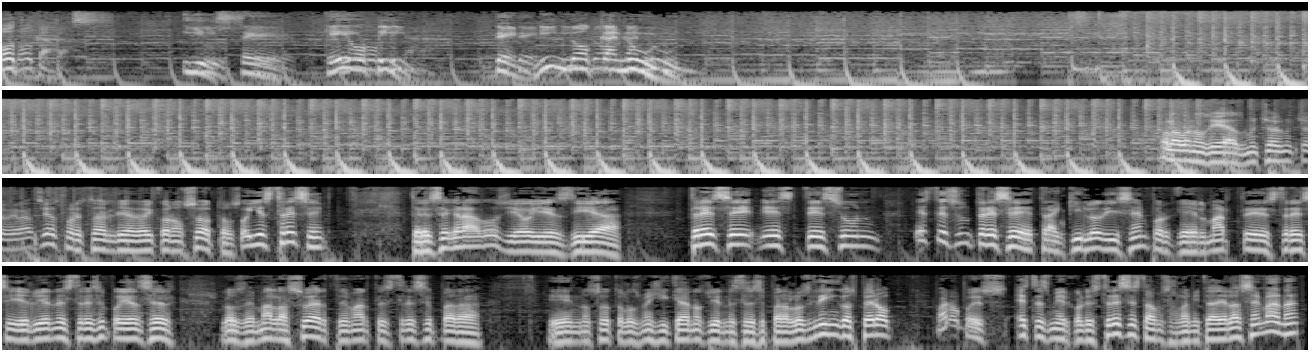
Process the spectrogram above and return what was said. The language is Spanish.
Podcast. ¿Y usted qué opina de Nino Canún? Hola, buenos días. Muchas, muchas gracias por estar el día de hoy con nosotros. Hoy es 13, 13 grados y hoy es día 13. Este es un, este es un 13 tranquilo, dicen, porque el martes 13 y el viernes 13 podían ser los de mala suerte. Martes 13 para eh, nosotros los mexicanos, viernes 13 para los gringos, pero bueno, pues este es miércoles 13, estamos a la mitad de la semana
